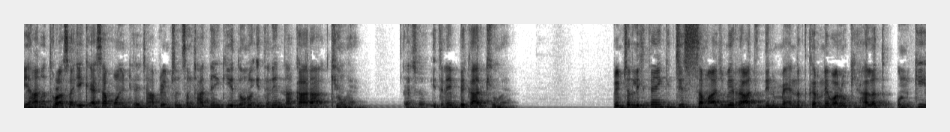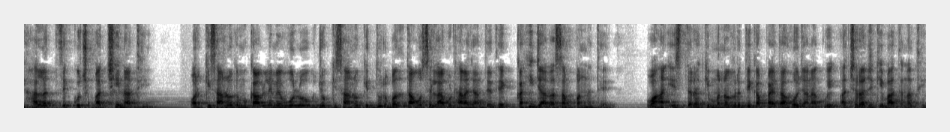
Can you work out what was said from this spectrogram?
यहाँ ना थोड़ा सा एक ऐसा पॉइंट है जहाँ प्रेमचंद समझाते हैं कि ये दोनों इतने नकारा क्यों हैं? अच्छा। इतने बेकार क्यों हैं? प्रेमचंद लिखते हैं कि जिस समाज में रात दिन मेहनत करने वालों की हालत उनकी हालत से कुछ अच्छी ना थी। और किसानों के मुकाबले में वो लोग जो किसानों की दुर्बलताओं से लाभ उठाना जानते थे कहीं ज़्यादा संपन्न थे। वहाँ इस तरह की मनोवृत्ति का पैदा हो जाना कोई अचरज की बात न थी।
